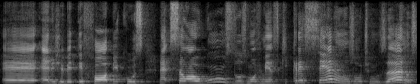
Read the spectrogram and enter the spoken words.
é, LGBTfóbicos, né? São alguns dos movimentos que cresceram nos últimos anos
